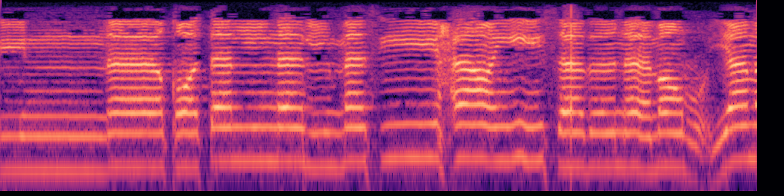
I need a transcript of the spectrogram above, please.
إنا قتلنا المسيح عيسى بن مريم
